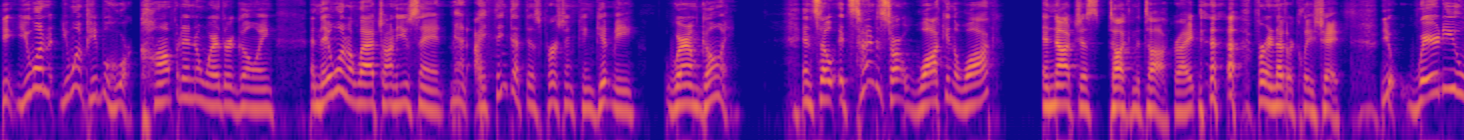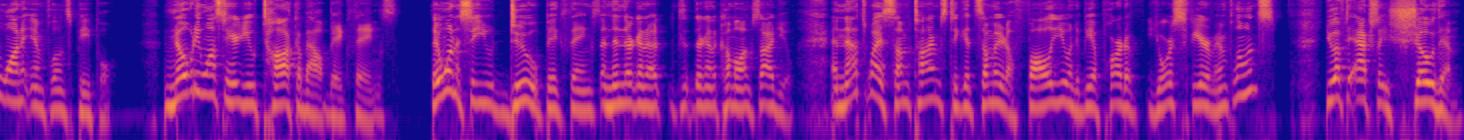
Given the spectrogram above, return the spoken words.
you, want you want people who are confident in where they're going and they want to latch onto you saying, man, I think that this person can get me where I'm going. And so it's time to start walking the walk and not just talking the talk, right? For another cliche. You know, where do you want to influence people? Nobody wants to hear you talk about big things. They want to see you do big things and then they're going to they're going to come alongside you. And that's why sometimes to get somebody to follow you and to be a part of your sphere of influence, you have to actually show them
